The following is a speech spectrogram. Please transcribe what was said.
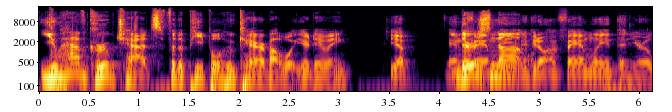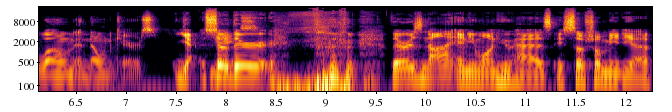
you have group chats for the people who care about what you're doing. Yep. And There's family. not- and if you don't have family, then you're alone and no one cares. Yeah, so Yikes. there there is not anyone who has a social media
